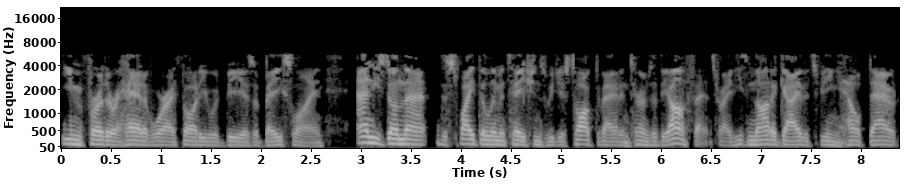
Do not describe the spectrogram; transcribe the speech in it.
even further ahead of where I thought he would be as a baseline. And he's done that despite the limitations we just talked about in terms of the offense, right? He's not a guy that's being helped out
